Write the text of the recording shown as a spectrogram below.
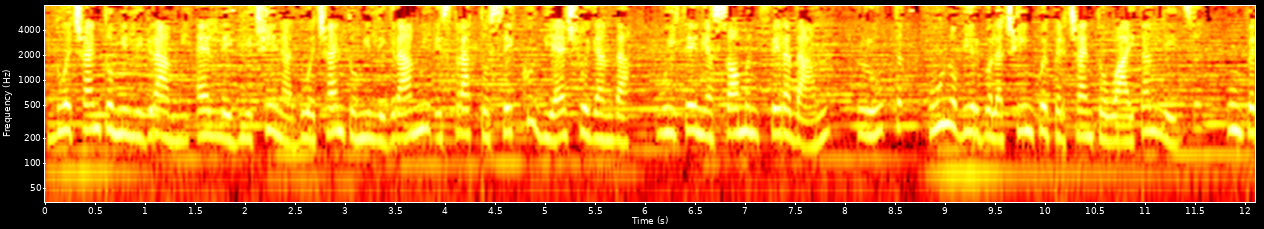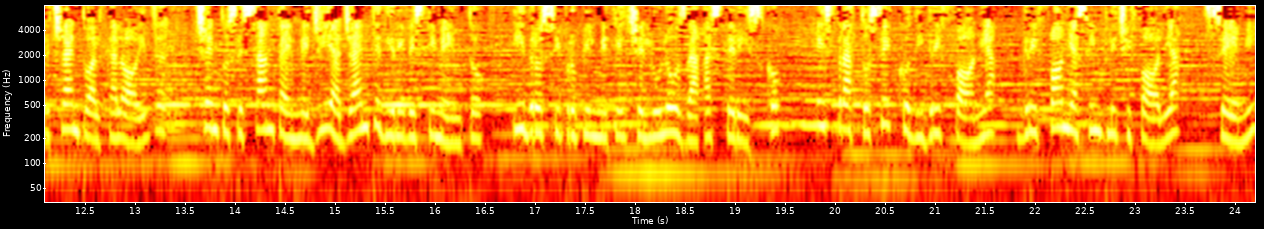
200 mg L-glicina 200 mg estratto secco di ashwagandha, Witenia somn feradan, root, 1,5% white and leads, 1% alkaloids, 160 mg agente di rivestimento, idrossipropilmetilcellulosa asterisco, estratto secco di griffonia, griffonia simplicifolia, semi,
